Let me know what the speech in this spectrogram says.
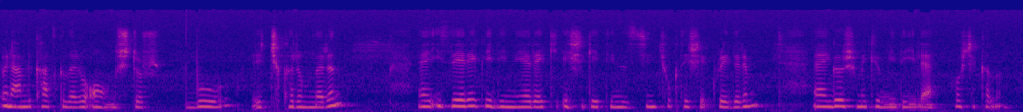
önemli katkıları olmuştur bu e, çıkarımların. E, izleyerek ve dinleyerek eşlik ettiğiniz için çok teşekkür ederim. Görüşmek ümidiyle. Hoşçakalın.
